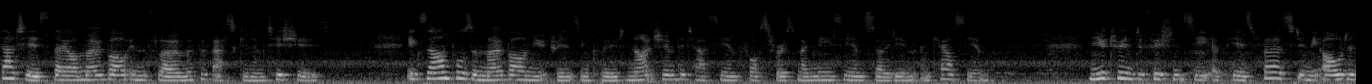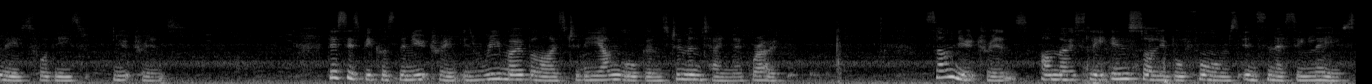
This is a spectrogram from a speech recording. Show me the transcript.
That is, they are mobile in the phloem of the vasculum tissues. Examples of mobile nutrients include nitrogen, potassium, phosphorus, magnesium, sodium and calcium. Nutrient deficiency appears first in the older leaves for these nutrients. This is because the nutrient is remobilized to the young organs to maintain their growth. Some nutrients are mostly insoluble forms in senescing leaves,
